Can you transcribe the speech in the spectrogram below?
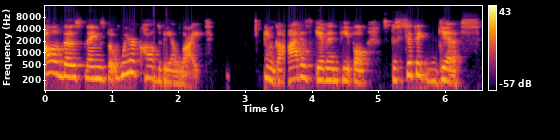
all of those things. But we're called to be a light. And God has given people specific gifts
